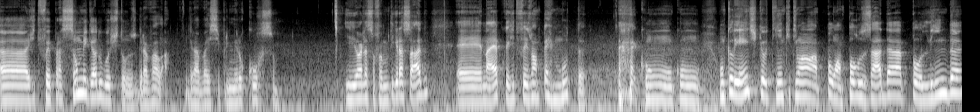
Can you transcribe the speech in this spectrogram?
uh, a gente foi para São Miguel do Gostoso gravar lá, gravar esse primeiro curso. E olha só, foi muito engraçado. É, na época a gente fez uma permuta com, com um cliente que eu tinha que tinha uma, uma pousada pô, linda,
